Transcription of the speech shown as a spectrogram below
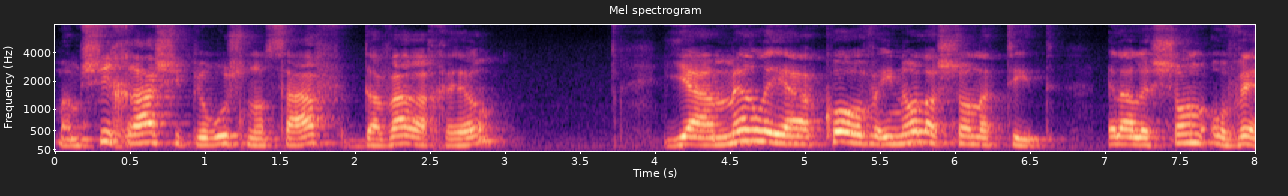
ממשיך רש"י פירוש נוסף, דבר אחר, יאמר ליעקב אינו לשון עתיד, אלא לשון הווה,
